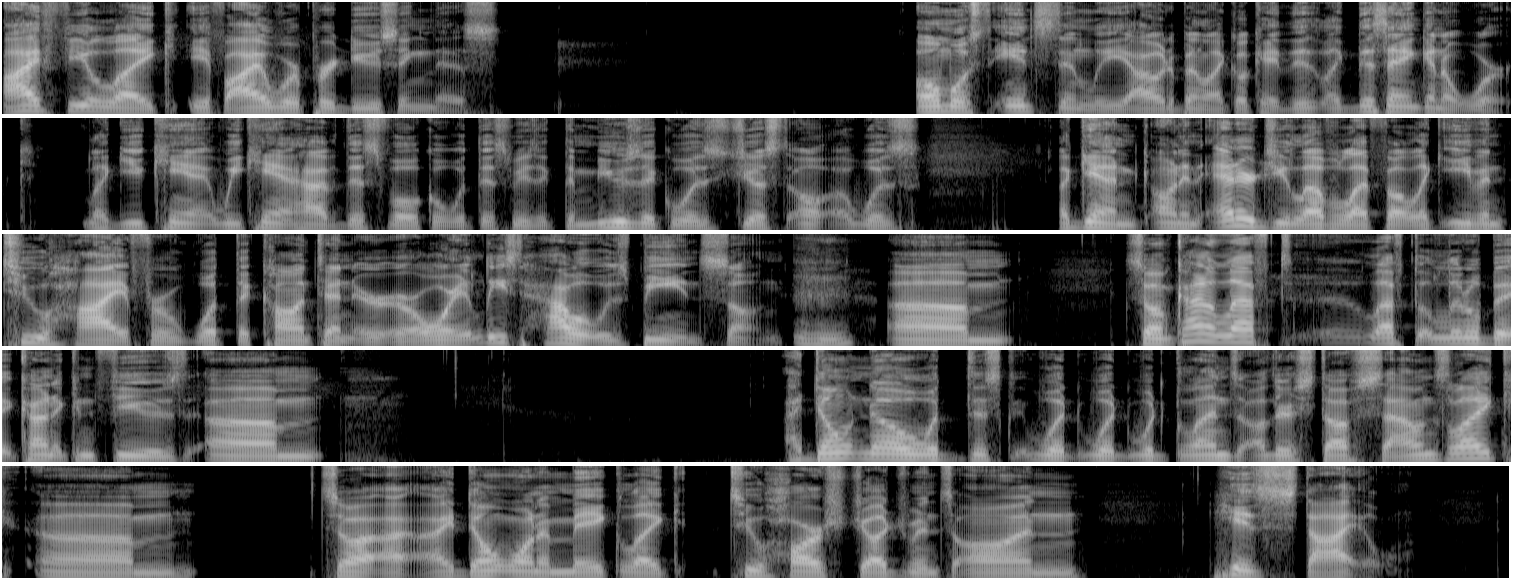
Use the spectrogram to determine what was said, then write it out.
I feel like if I were producing this, almost instantly I would have been like, okay, this like this ain't gonna work. Like you can't, we can't have this vocal with this music. The music was just uh, was again on an energy level. I felt like even too high for what the content or or, or at least how it was being sung. Um, so I'm kind of left left a little bit kind of confused. Um, I don't know what this what what what Glen's other stuff sounds like. Um, so I I don't want to make like too harsh judgments on his style.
